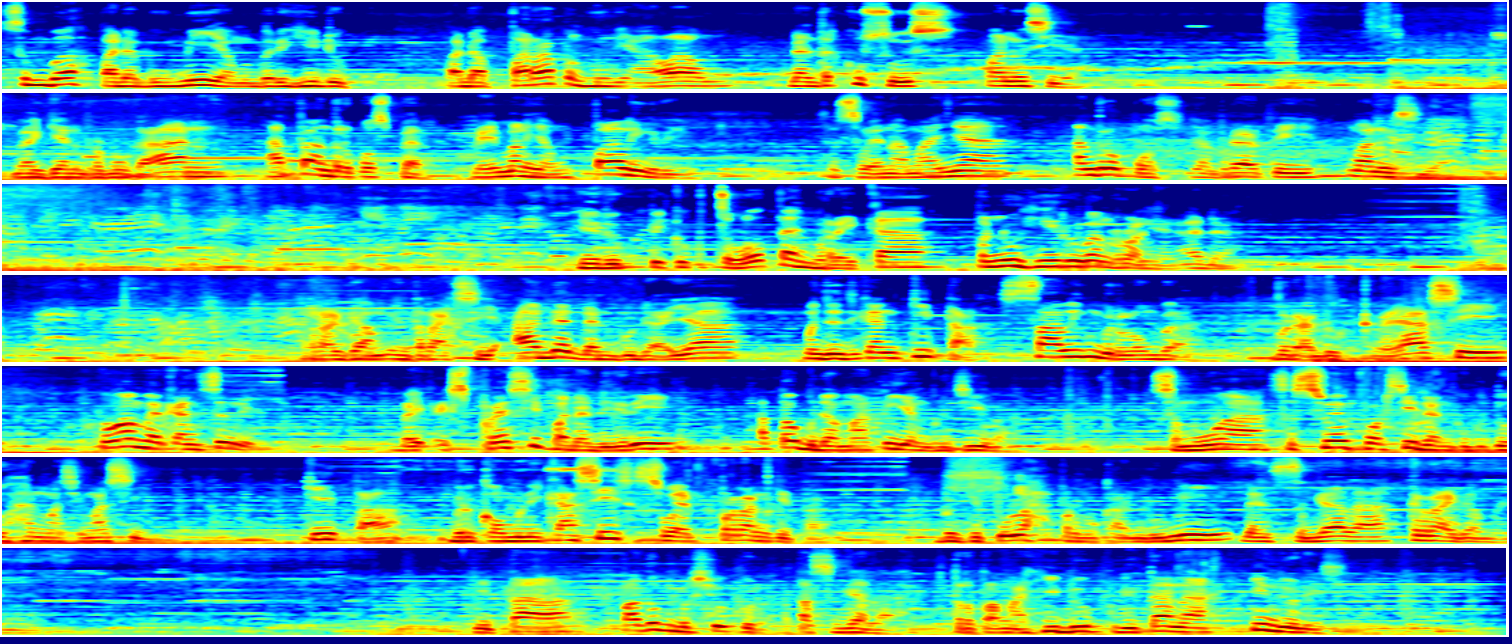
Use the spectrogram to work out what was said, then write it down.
sembah pada bumi yang memberi hidup, pada para penghuni alam, dan terkhusus manusia. Bagian permukaan atau antroposfer memang yang paling real. Sesuai namanya, antropos yang berarti manusia. Hiruk pikuk celoteh mereka penuhi ruang-ruang yang ada. Ragam interaksi adat dan budaya menjanjikan kita saling berlomba, beradu kreasi, memamerkan seni, baik ekspresi pada diri atau benda mati yang berjiwa. Semua sesuai porsi dan kebutuhan masing-masing. Kita berkomunikasi sesuai peran kita. Begitulah permukaan bumi dan segala keragamannya. Kita patut bersyukur atas segala, terutama hidup di tanah Indonesia.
